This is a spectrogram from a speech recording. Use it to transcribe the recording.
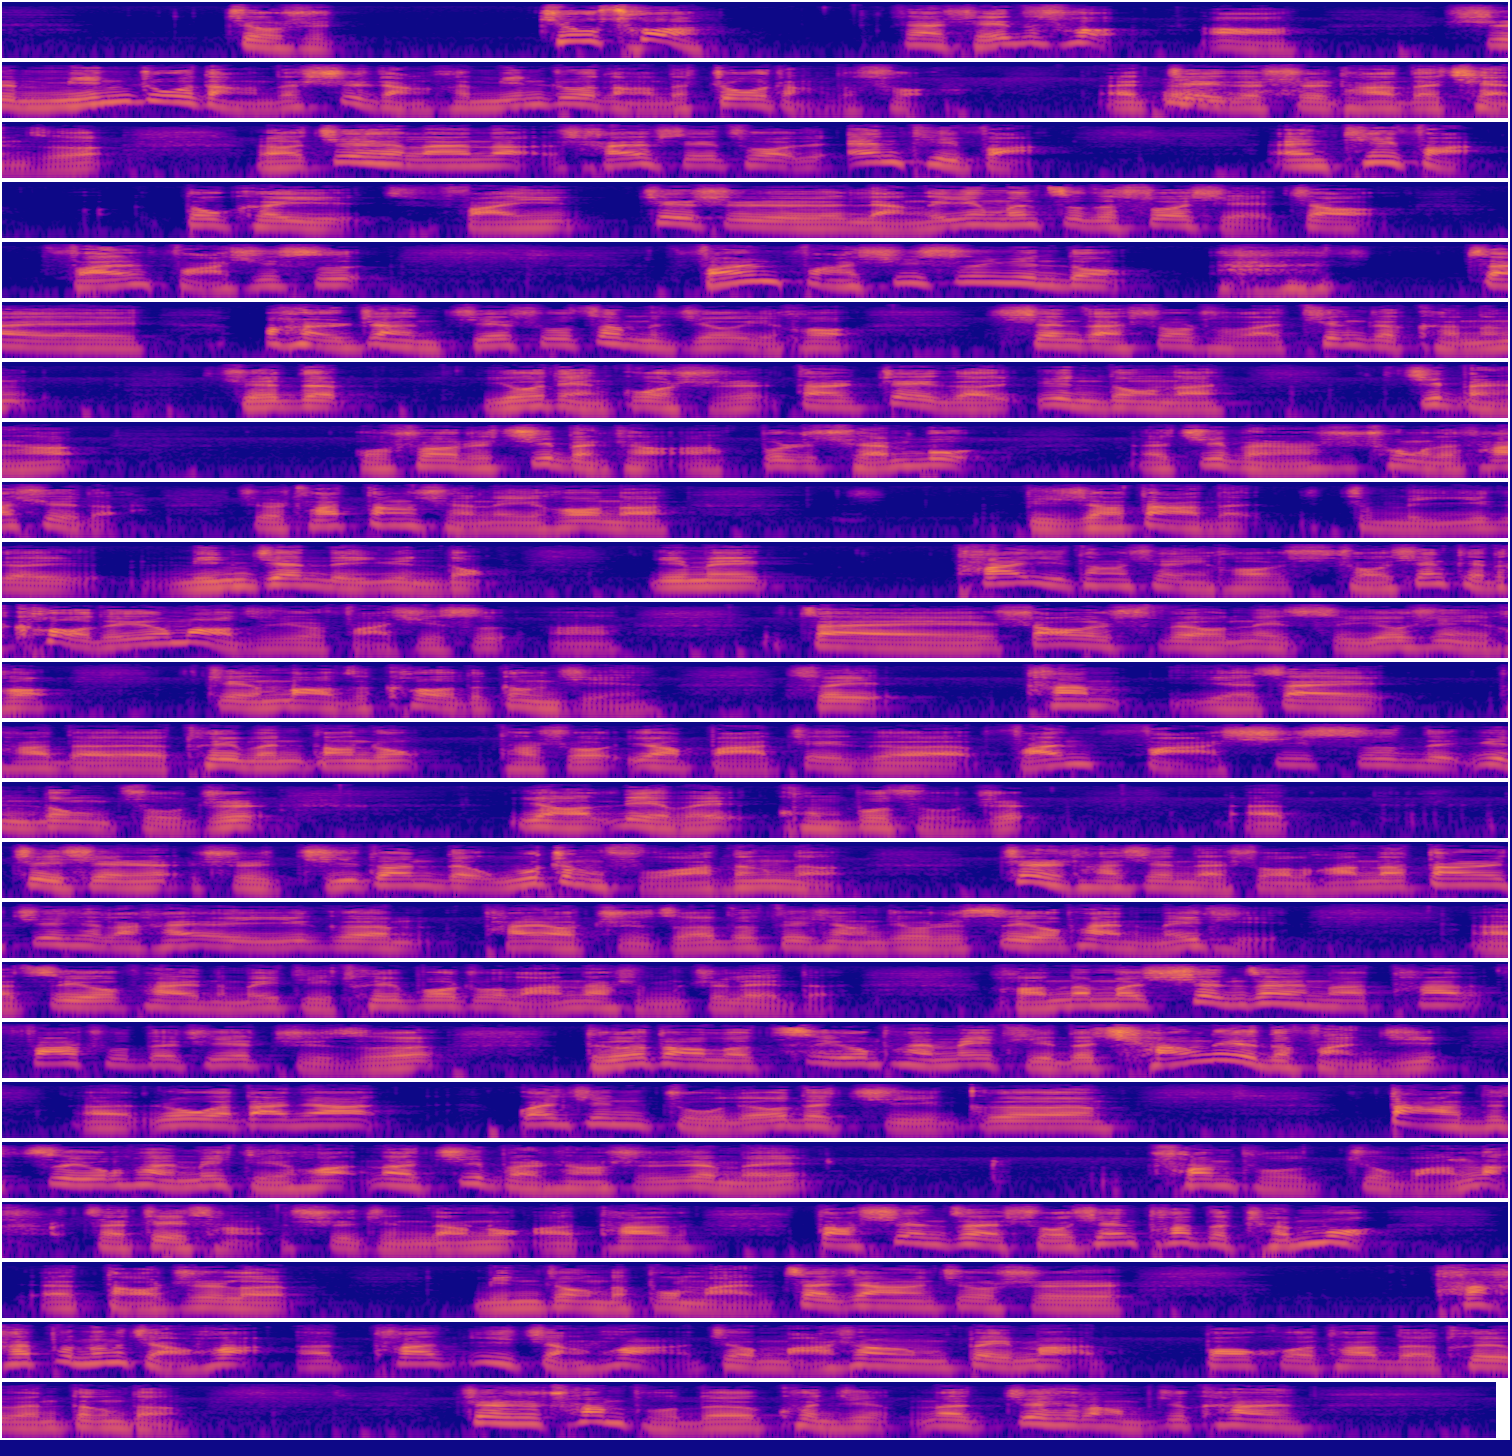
就是纠错，看谁的错？哦，是民主党的市长和民主党的州长的错。呃，这个是他的谴责。然后接下来呢，还有谁错？Antifa，Antifa 都可以发音。这是两个英文字的缩写，叫反法西斯。反法西斯运动 在二战结束这么久以后，现在说出来听着可能觉得有点过时，但是这个运动呢，基本上我说的是基本上啊，不是全部，呃，基本上是冲着他去的。就是他当选了以后呢，比较大的这么一个民间的运动，因为。他一当选以后，首先给他扣的一个帽子就是法西斯啊，在 Charlottesville 那次游行以后，这个帽子扣得更紧，所以他也在他的推文当中，他说要把这个反法西斯的运动组织要列为恐怖组织，呃，这些人是极端的无政府啊等等，这是他现在说的话。那当然，接下来还有一个他要指责的对象就是自由派的媒体。啊，自由派的媒体推波助澜呐，什么之类的。好，那么现在呢，他发出的这些指责得到了自由派媒体的强烈的反击。呃，如果大家关心主流的几个大的自由派媒体的话，那基本上是认为川普就完了，在这场事情当中啊，他到现在，首先他的沉默，呃，导致了民众的不满，再加上就是他还不能讲话，呃，他一讲话就马上被骂，包括他的推文等等，这是川普的困境。那接下来我们就看。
